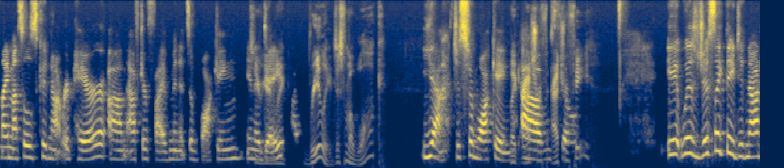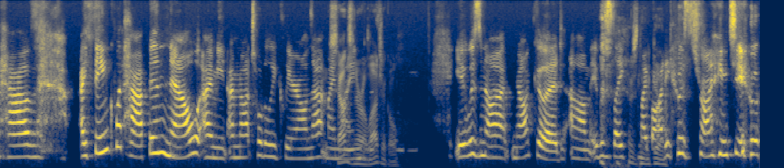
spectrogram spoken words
my muscles could not repair um, after five minutes of walking in so a day. Like, really? Just from a walk? Yeah, just from walking. Like atrophy? Um, atrophy? So it was just like they did not have. I think what happened now. I mean, I'm not totally clear on that. My Sounds mind neurological. it was not not good um, it was like it was my body good. was trying to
